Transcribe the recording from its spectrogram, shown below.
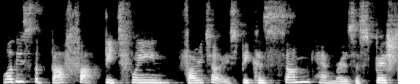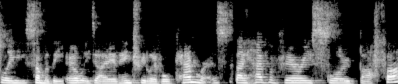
what is the buffer between photos? Because some cameras, especially some of the early day and entry level cameras, they have a very slow buffer.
